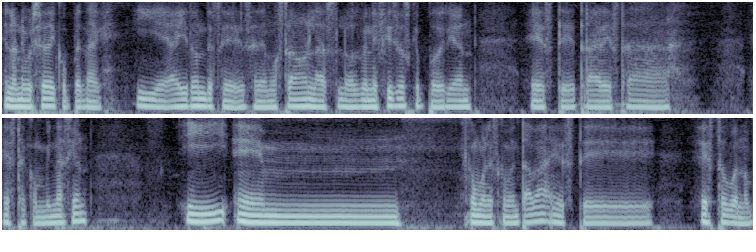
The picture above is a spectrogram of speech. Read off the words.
en la Universidad de Copenhague. Y ahí donde se, se demostraron las, los beneficios que podrían este, traer esta, esta combinación. Y em, como les comentaba, este esto bueno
